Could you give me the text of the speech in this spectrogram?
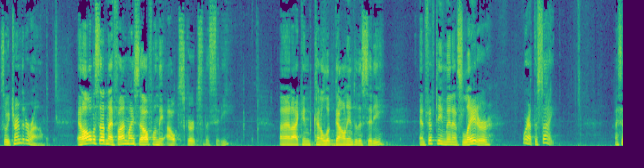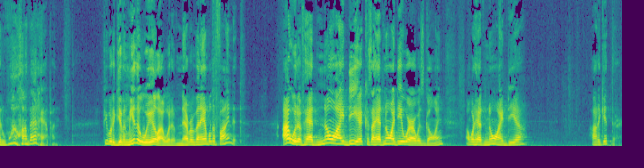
So he turned it around. And all of a sudden, I find myself on the outskirts of the city. And I can kind of look down into the city. And 15 minutes later, we're at the site. I said, Wow, how'd that happen? If you would have given me the wheel, I would have never been able to find it. I would have had no idea, because I had no idea where I was going, I would have had no idea how to get there.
